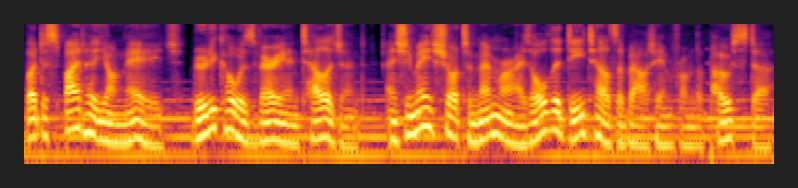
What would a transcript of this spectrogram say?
But despite her young age, Ruriko was very intelligent, and she made sure to memorize all the details about him from the poster.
